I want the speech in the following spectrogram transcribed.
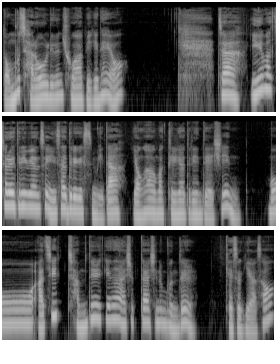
너무 잘 어울리는 조합이긴 해요. 자, 이 음악 전해드리면서 인사드리겠습니다. 영화 음악 들려드린 대신, 뭐, 아직 잠들기는 아쉽다 하시는 분들, 계속 이어서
